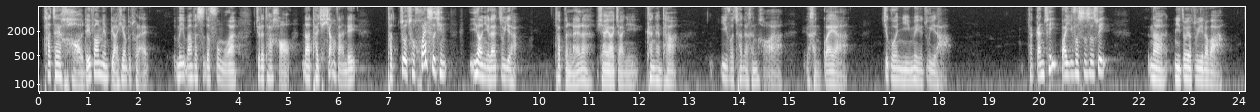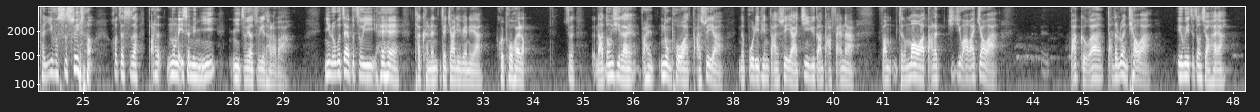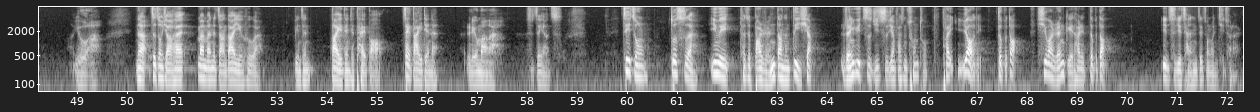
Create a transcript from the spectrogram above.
他在好的方面表现不出来，没有办法使得父母啊觉得他好，那他就相反的，他做出坏事情，要你来注意他。他本来呢，想要叫你看看他衣服穿的很好啊，很乖呀，结果你没有注意他。他干脆把衣服撕撕碎，那你就要注意了吧？他衣服撕碎了，或者是啊，把他弄了一身的泥，你就要注意他了吧？你如果再不注意，嘿嘿，他可能在家里边的呀，会破坏了，这拿东西来把它弄破啊，打碎啊，那玻璃瓶打碎呀，金鱼缸打翻呐，把这个猫啊打得叽叽哇哇叫啊，把狗啊打得乱跳啊，有没有这种小孩啊？有啊。那这种小孩慢慢的长大以后啊，变成大一点就太保，再大一点呢，流氓啊，是这样子。这种都是啊，因为他是把人当成对象，人与自己之间发生冲突，他要的得不到，希望人给他的得不到，因此就产生这种问题出来。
